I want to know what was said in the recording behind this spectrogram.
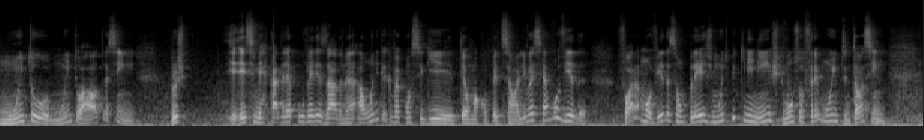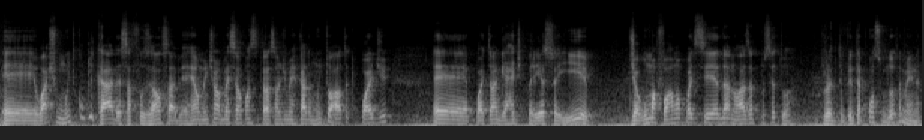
muito, muito alto. Assim, pros, esse mercado ele é pulverizado, né? A única que vai conseguir ter uma competição ali vai ser a Movida. Fora a Movida, são players muito pequenininhos que vão sofrer muito. Então, assim, é, eu acho muito complicado essa fusão, sabe? É, realmente uma, vai ser uma concentração de mercado muito alta que pode, é, pode ter uma guerra de preço aí. De alguma forma pode ser danosa para o setor. Até para o consumidor também, né?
